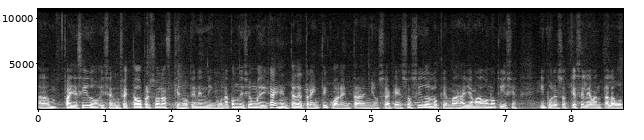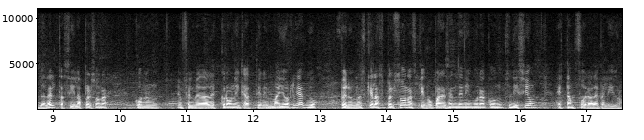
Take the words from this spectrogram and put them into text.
han fallecido y se han infectado personas que no tienen ninguna condición médica y gente de 30 y 40 años. O sea que eso ha sido lo que más ha llamado noticia y por eso es que se levanta la voz de alerta. Sí las personas con enfermedades crónicas tienen mayor riesgo, pero no es que las personas que no padecen de ninguna condición están fuera de peligro.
